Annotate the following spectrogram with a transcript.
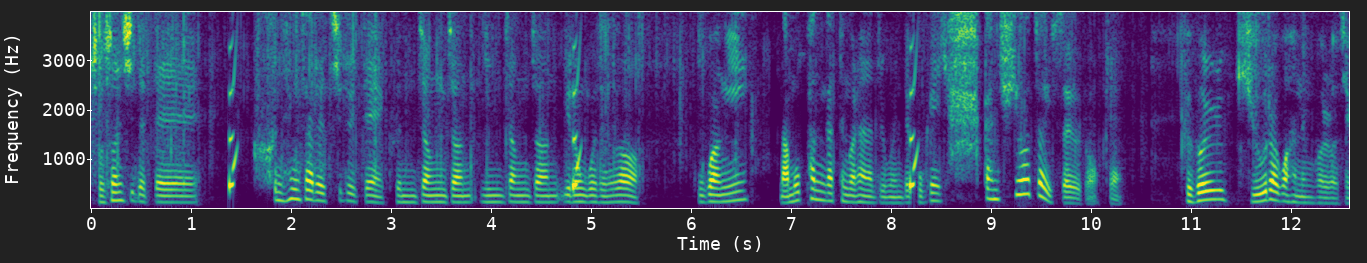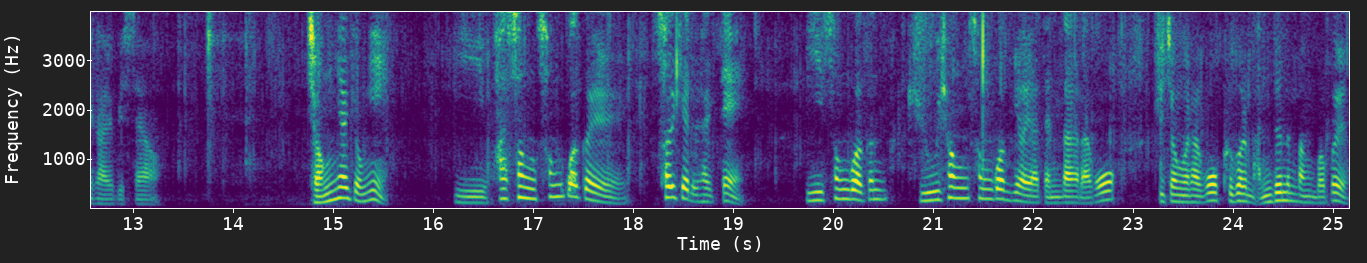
조선시대 때 큰 행사를 치를 때 근정전, 인정전 이런 곳에서 국왕이 나무판 같은 걸 하나 들고 있는데 그게 약간 휘어져 있어요 이렇게 그걸 규라고 하는 걸로 제가 알고 있어요 정약용이 이 화성 성곽을 설계를 할 때 이 성곽은 규형 성곽이어야 된다라고 규정을 하고 그걸 만드는 방법을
